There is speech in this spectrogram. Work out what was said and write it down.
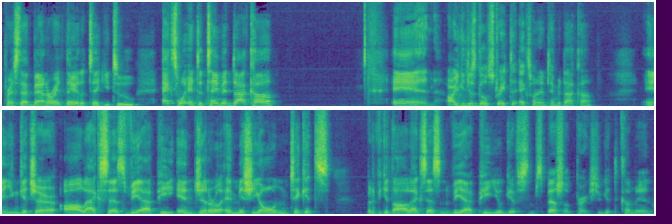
Press that banner right there. It'll take you to x1entertainment.com. And, or you can just go straight to x1entertainment.com and you can get your all access VIP and general admission tickets. But if you get the all access and the VIP, you'll get some special perks. You get to come in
